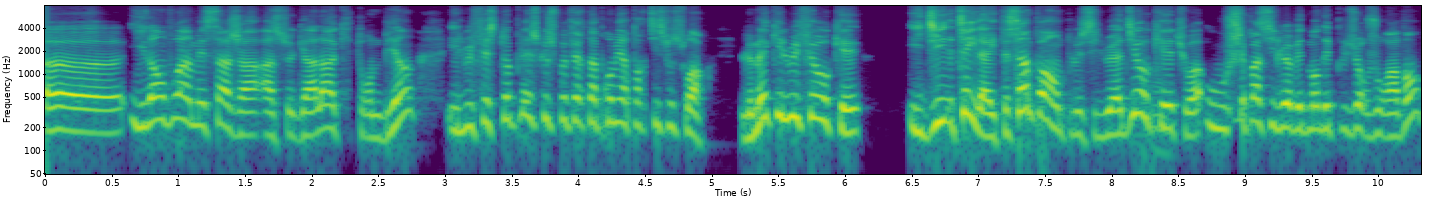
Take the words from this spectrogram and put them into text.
euh, il envoie un message à, à ce gars-là qui tourne bien. Il lui fait S'il te plaît, est-ce que je peux faire ta première partie ce soir? Le mec, il lui fait OK. Il dit, tu sais, il a été sympa en plus. Il lui a dit OK, tu vois. Ou je sais pas s'il lui avait demandé plusieurs jours avant,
